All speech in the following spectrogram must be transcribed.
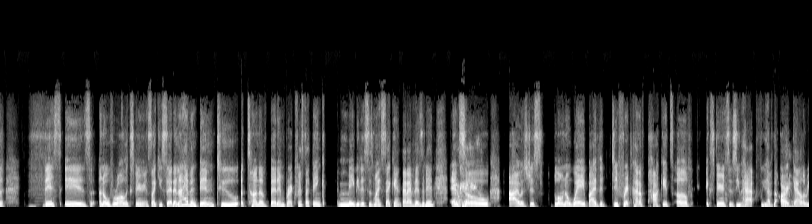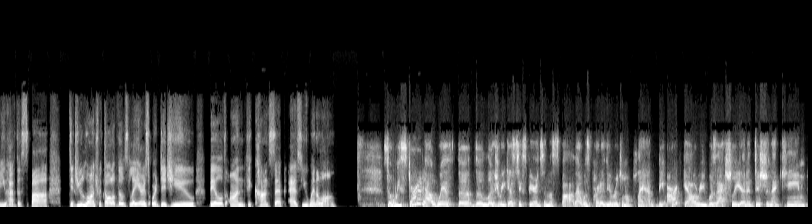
this is an overall experience, like you said. And I haven't been to a ton of bed and breakfast. I think maybe this is my second that I visited. And okay. so I was just blown away by the different kind of pockets of experiences you have. You have the art gallery, you have the spa. Did you launch with all of those layers or did you build on the concept as you went along? So we started out with the, the luxury guest experience in the spa. That was part of the original plan. The art gallery was actually an addition that came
